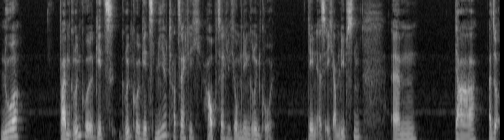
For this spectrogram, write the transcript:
Nur beim Grünkohl geht es Grünkohl geht's mir tatsächlich hauptsächlich um den Grünkohl. Den esse ich am liebsten. Ähm, da, also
